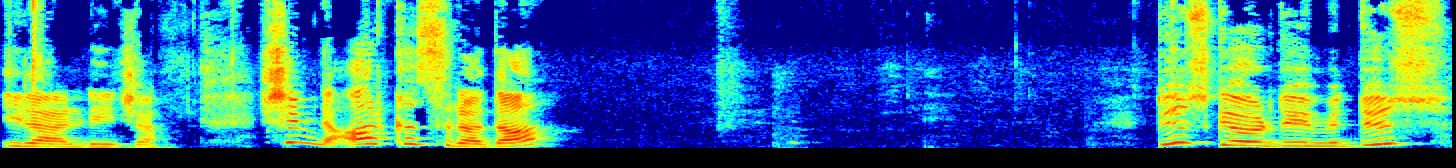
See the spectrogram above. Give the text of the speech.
ilerleyeceğim. Şimdi arka sırada düz gördüğümü düz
